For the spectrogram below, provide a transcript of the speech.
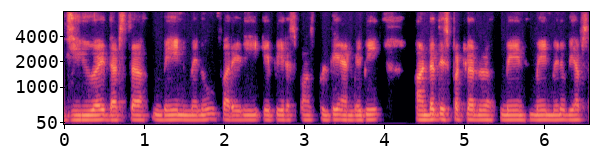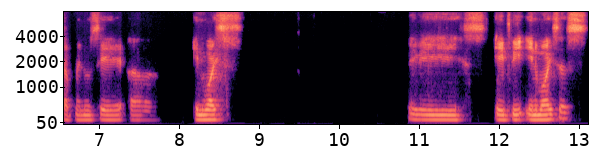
GUI. That's the main menu for any AP responsibility. And maybe under this particular main main menu, we have sub menu say uh, invoice maybe AP invoices.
